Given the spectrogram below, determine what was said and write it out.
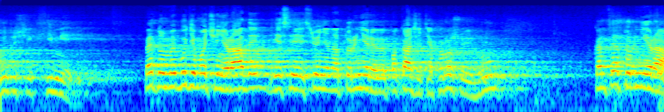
будущих семей. Поэтому мы будем очень рады, если сегодня на турнире вы покажете хорошую игру. В конце турнира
